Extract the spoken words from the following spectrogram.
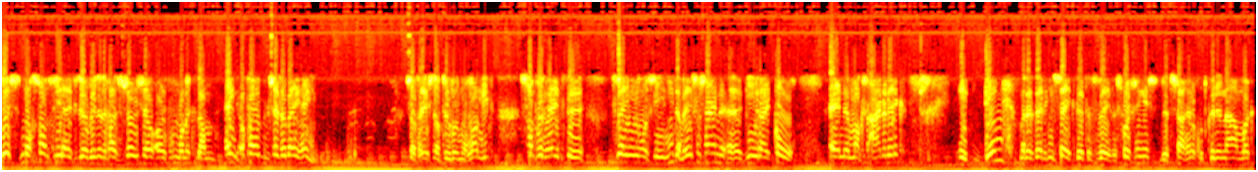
Dus nog hier eventueel winnen, dan gaan ze sowieso over Monnikendam heen, of uh, ZTB heen. Dat heeft natuurlijk nog lang niet. Zandvoort heeft uh, twee jongens die niet aanwezig zijn. Uh, Gieray Kool en Max Aardewerk. Maar dat weet ik niet zeker, dat het vanwege schorsing is. Dat zou heel goed kunnen namelijk.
